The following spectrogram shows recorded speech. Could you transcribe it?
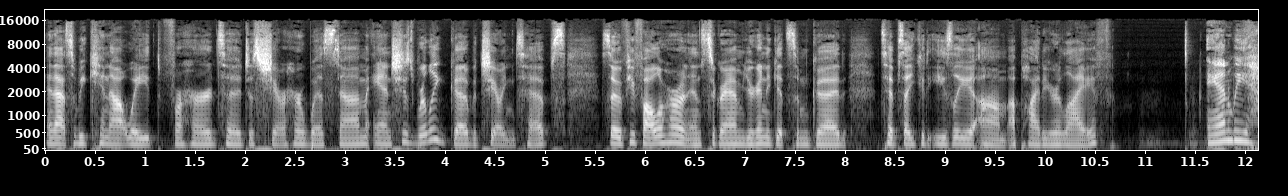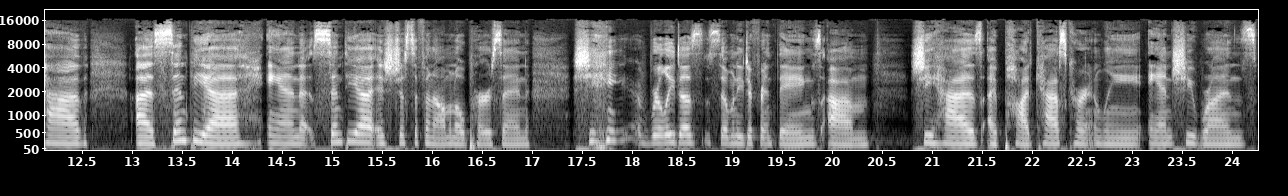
And that's, we cannot wait for her to just share her wisdom. And she's really good with sharing tips. So if you follow her on Instagram, you're going to get some good tips that you could easily um, apply to your life. And we have uh, Cynthia, and Cynthia is just a phenomenal person. She really does so many different things. Um, she has a podcast currently, and she runs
